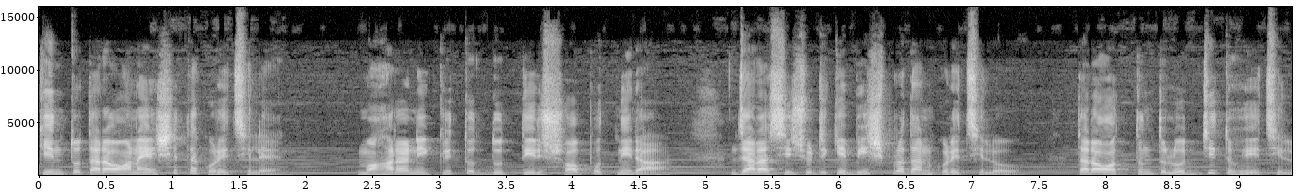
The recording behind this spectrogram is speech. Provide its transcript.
কিন্তু তারা অনায়াসে তা করেছিলেন। মহারানী কৃতদ্যুত্তির স্বপত্নীরা যারা শিশুটিকে বিষ প্রদান করেছিল, তারা অত্যন্ত লজ্জিত হয়েছিল।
